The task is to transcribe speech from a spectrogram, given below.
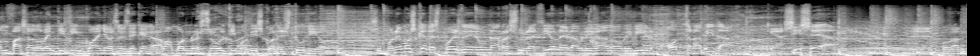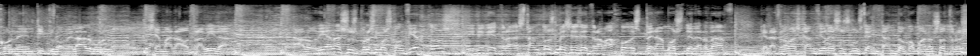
Han pasado 25 años desde que grabamos nuestro último disco en estudio. Suponemos que después de una resurrección era obligado a vivir otra vida. Que así sea. Juegan con el título del álbum, lo que se llama La Otra Vida. Aludían a sus próximos conciertos. Dice que tras tantos meses de trabajo esperamos de verdad que las nuevas canciones os gusten tanto como a nosotros.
